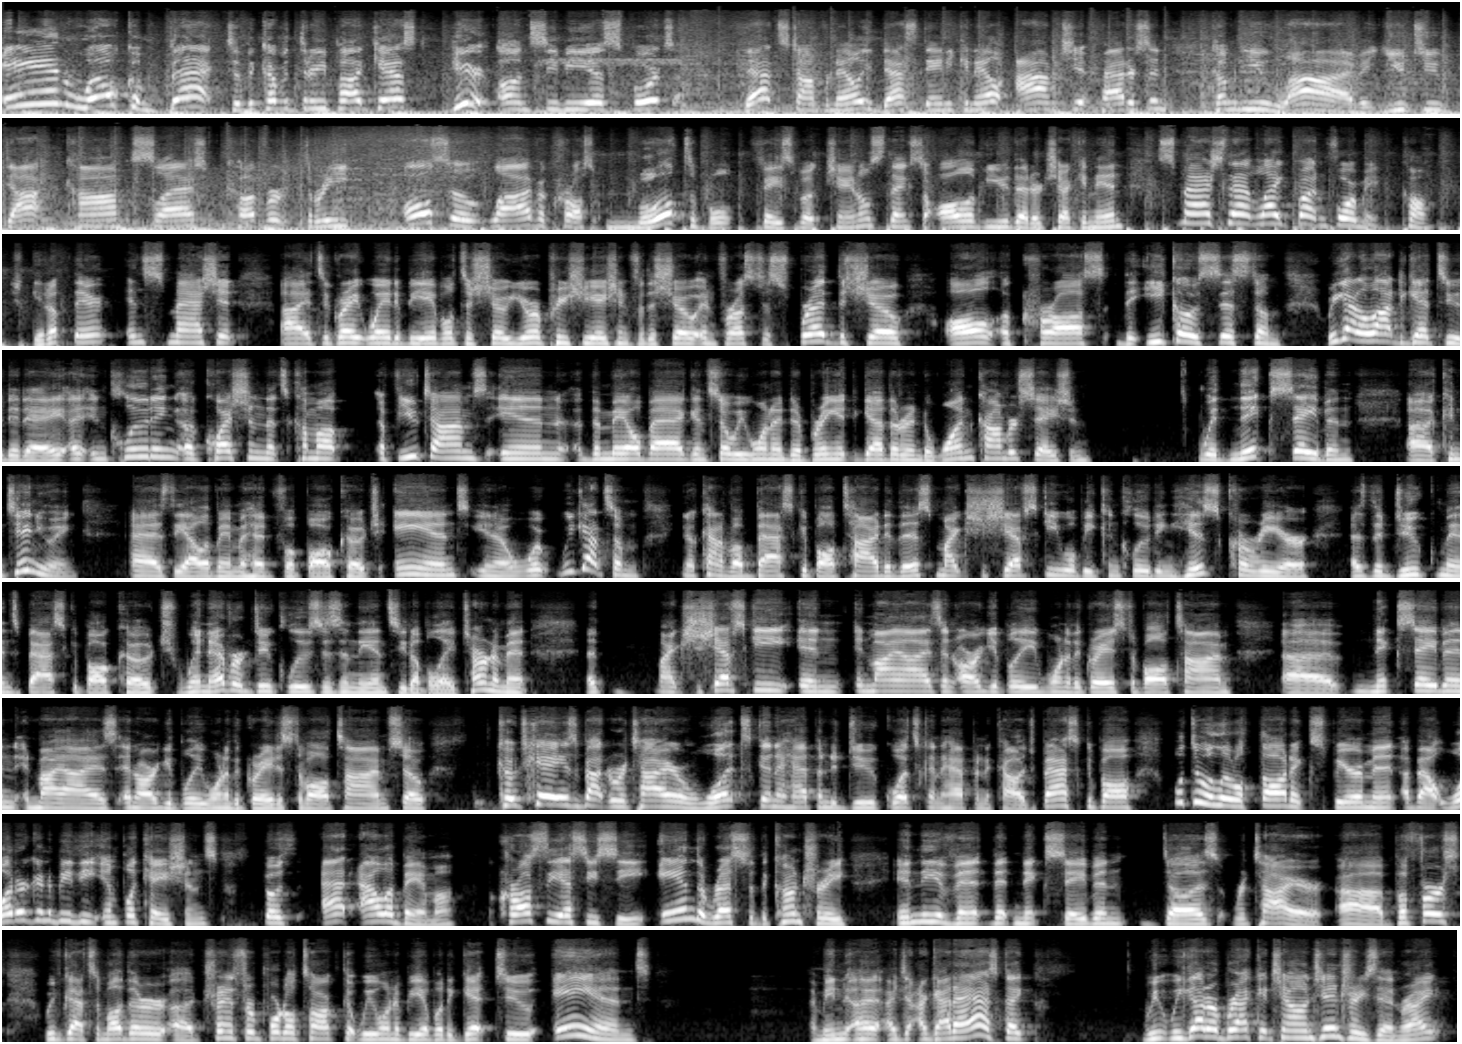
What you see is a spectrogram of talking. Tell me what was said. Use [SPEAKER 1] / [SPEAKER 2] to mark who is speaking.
[SPEAKER 1] And welcome back to the Cover 3 podcast here on CBS Sports. That's Tom Fornelli. That's Danny Kanell. I'm Chip Patterson coming to you live at youtube.com slash cover 3 also live across multiple Facebook channels. Thanks to all of you that are checking in. Smash that like button for me. Come on, get up there and smash it. Uh, it's a great way to be able to show your appreciation for the show and for us to spread the show all across the ecosystem. We got a lot to get to today, uh, including a question that's come up a few times in the mailbag. And so we wanted to bring it together into one conversation with Nick Saban uh, continuing as the Alabama head football coach. And, you know, we got some, you know, kind of a basketball tie to this. Mike Krzyzewski will be concluding his career as the Duke men's basketball coach whenever Duke loses in the NCAA tournament. Uh, Mike Krzyzewski, in in my eyes, and arguably one of the greatest of all time. Uh, Nick Saban, in my eyes, and arguably one of the greatest of all time. So, Coach K is about to retire. What's going to happen to Duke? What's going to happen to college basketball? We'll do a little thought experiment about what are going to be the implications, both at Alabama across the SEC and the rest of the country in the event that Nick Saban does retire. Uh, but first, we've got some other uh, transfer portal talk that we want to be able to get to. And I mean, I, I, I got to ask, like, we, we got our bracket challenge entries in, right?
